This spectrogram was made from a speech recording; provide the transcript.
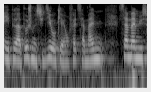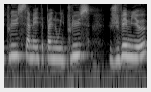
Et peu à peu, je me suis dit, OK, en fait, ça m'amuse plus, ça m'épanouit plus, je vais mieux.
